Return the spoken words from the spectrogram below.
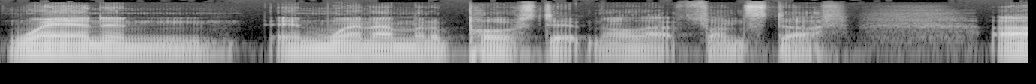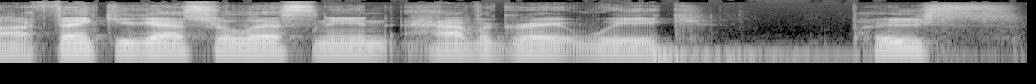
when and and when I'm going to post it and all that fun stuff. Uh, thank you guys for listening. Have a great week. Peace.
